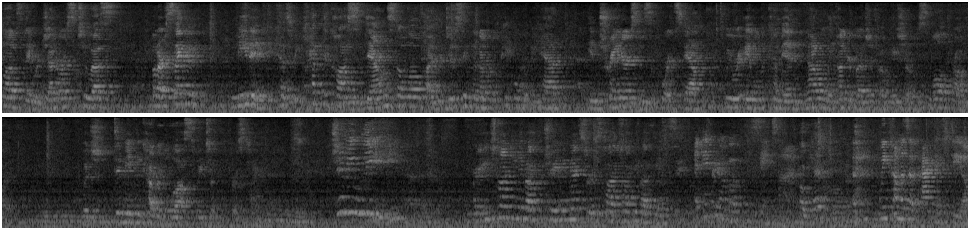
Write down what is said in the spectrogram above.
clubs, they were generous to us. But our second meeting, because we kept the costs down so low by reducing the number of people that we had in trainers and support staff, we were able to come in not only under budget, but we showed a small profit, which didn't even cover the loss we took the first time. Jenilee, are you talking about the training next, or is Todd talking about the MC? I think we're gonna go at the same time. Okay. We come as a package deal.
